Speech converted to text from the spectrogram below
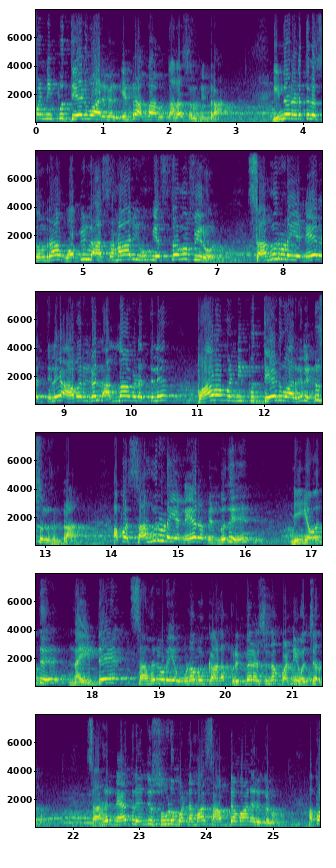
மன்னிப்பு தேடுவார்கள் என்று அல்லாஹு தாலா சொல்கின்றான். இன்னொரு இடத்துல சொல்றான் வபில் அஸ்ஹாரி ஹும் யஸ்தகுஃபிரூன் சஹருடைய நேரத்திலே அவர்கள் அல்லாவிடத்திலே பாவ மன்னிப்பு தேடுவார்கள் என்று சொல்கின்றான். அப்ப சஹருடைய நேரம் என்பது நீங்க வந்து நைட்டே சஹருடைய உணவுக்கான ப்ரிப்பரேஷனை பண்ணி வச்சிடணும் சஹர் நேரத்தில் எஞ்சி சூடு பண்ணமா சாப்பிட்டமான்னு இருக்கணும். அப்போ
